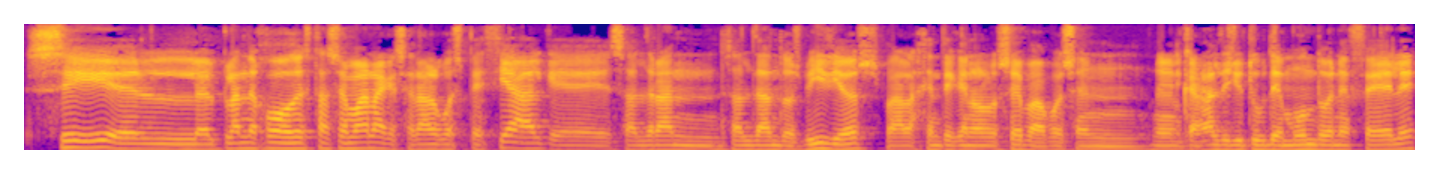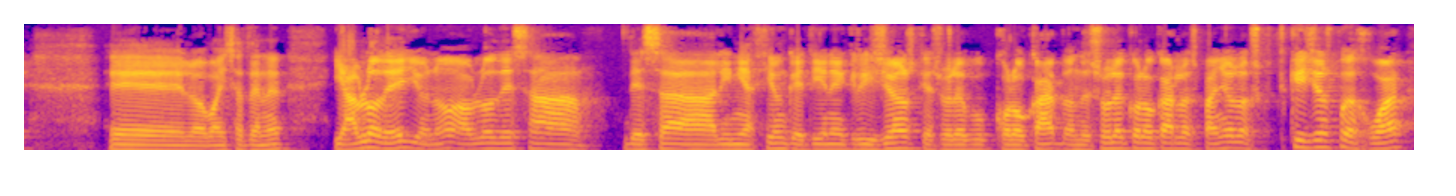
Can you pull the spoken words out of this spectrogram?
Sí, el, plan de juego de esta semana, que será algo especial, que saldrán, saldrán dos vídeos, para la gente que no lo sepa, pues en, en el canal de YouTube de Mundo NFL eh, lo vais a tener. Y hablo de ello, ¿no? Hablo de esa, de esa alineación que tiene Chris Jones, que suele colocar, donde suele colocar los españoles. Chris Jones puede jugar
